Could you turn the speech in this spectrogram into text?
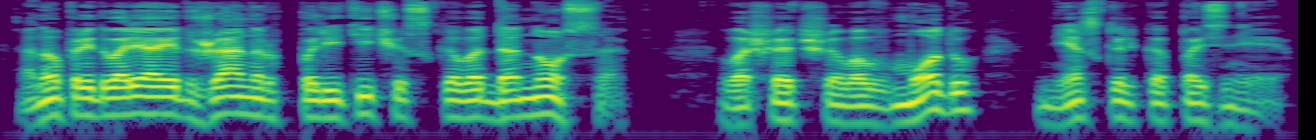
Оно предваряет жанр политического доноса, вошедшего в моду несколько позднее.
